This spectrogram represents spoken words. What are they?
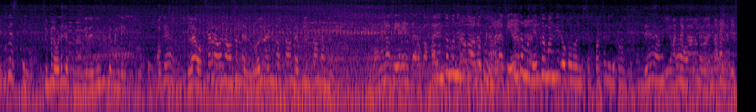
రిక్వెస్ట్ థింగ్ సింపుల్ ఒకటే చెప్తున్నాను మీరు రెజ్యూమ్స్ ఇవ్వండి. ఓకే? ఇలా ఒకసారి రావాల్సిన అవసరం లేదు. రోజు రెజ్యూమ్స్ వస్తూ ఉంటాయి పిలుస్తూ ఉంటాం మేము. వన్ అండ్ హాఫ్ ఇయర్ అయింది సార్? ఒక సార్ అమ్మాయి ఎంతమంది లోకల్ ఎంతమంది ఎంతమంది లోకల్ వాళ్ళు సార్ పర్సెంటేజ్ చెప్పవచ్చు సార్. దేని గురించి చెప్పాల్సిన అవసరం లేదు.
